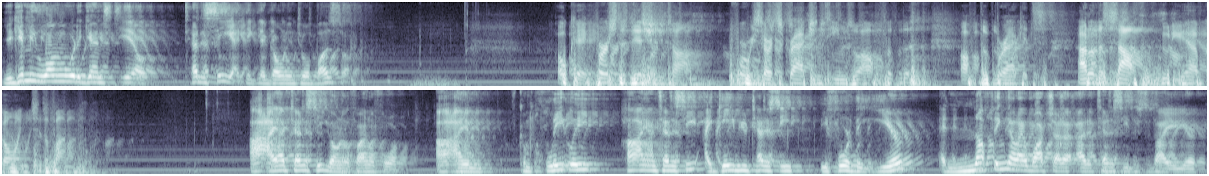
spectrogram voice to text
You give me Longwood against, you know, Tennessee, I think they're going into a buzzsaw. Okay, first edition, Tom. Before we start scratching teams off of the off the brackets, out of the South, who do you have going to the Final Four? I have Tennessee going to the Final Four. I am completely high on Tennessee. I gave you Tennessee before the year, and nothing that I watched out of, out of Tennessee this entire year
